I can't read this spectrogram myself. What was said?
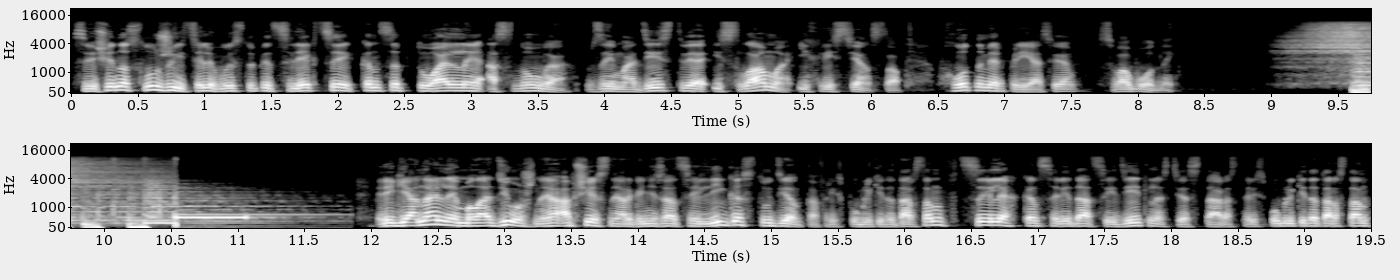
священнослужитель выступит с лекцией «Концептуальные основы взаимодействия ислама и христианства». Вход на мероприятие свободный. Региональная молодежная общественная организация Лига студентов Республики Татарстан в целях консолидации деятельности старост Республики Татарстан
